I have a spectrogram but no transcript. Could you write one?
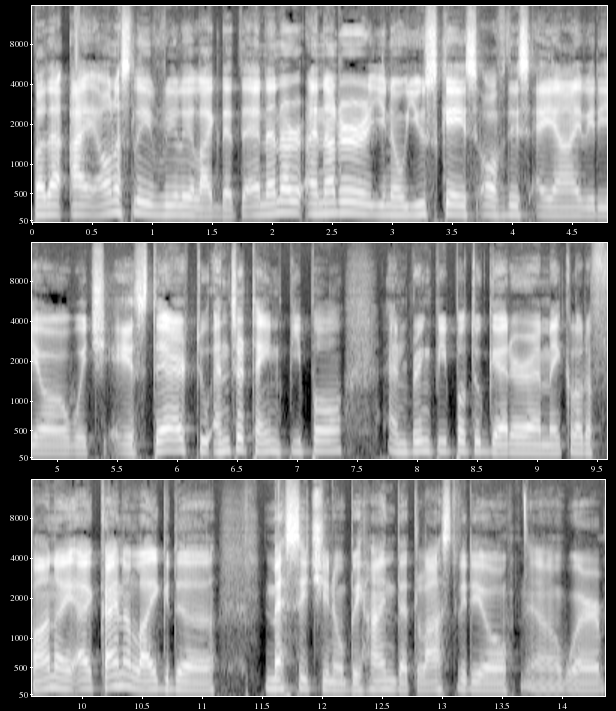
But I, I honestly really like that. And another another you know use case of this AI video, which is there to entertain people and bring people together and make a lot of fun. I, I kind of like the message, you know, behind that last video uh, where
